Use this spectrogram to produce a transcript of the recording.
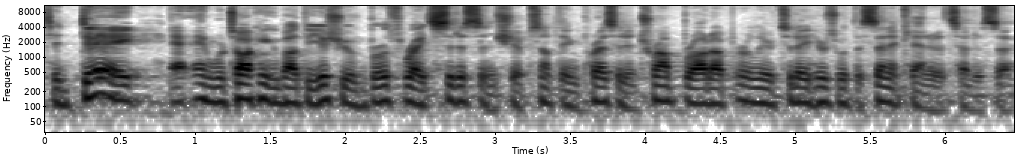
today. And we're talking about the issue of birthright citizenship, something President Trump brought up earlier today. Here's what the Senate candidates had to say.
